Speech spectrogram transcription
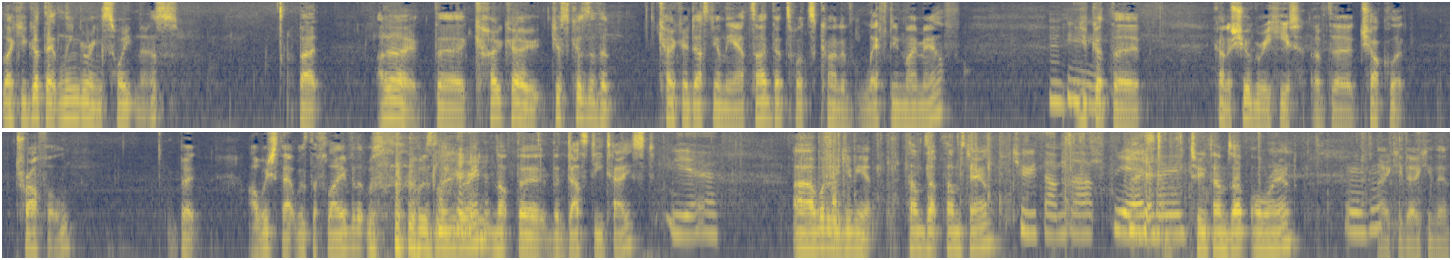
like you've got that lingering sweetness, but I don't know the cocoa just because of the cocoa dusty on the outside. That's what's kind of left in my mouth. You've got the kind of sugary hit of the chocolate truffle, but I wish that was the flavour that was was lingering, not the the dusty taste. Yeah. Uh, what are we giving it? Thumbs up, thumbs down, Two thumbs up. Yeah, same. two thumbs up all around. Okie dokie then.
